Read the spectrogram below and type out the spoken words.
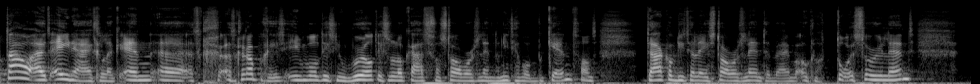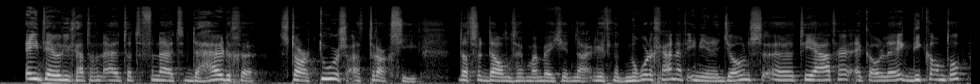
totaal uiteen eigenlijk. En eh, het, grappige is, in Walt Disney World is de locatie van Star Wars Land nog niet helemaal bekend. Want daar komt niet alleen Star Wars Land erbij, maar ook nog Toy Story Land. Eén theorie gaat ervan uit dat vanuit de huidige Star Tours attractie... dat we dan zeg maar een beetje naar, richting het noorden gaan... naar het Indiana Jones eh, theater, Echo Lake, die kant op.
